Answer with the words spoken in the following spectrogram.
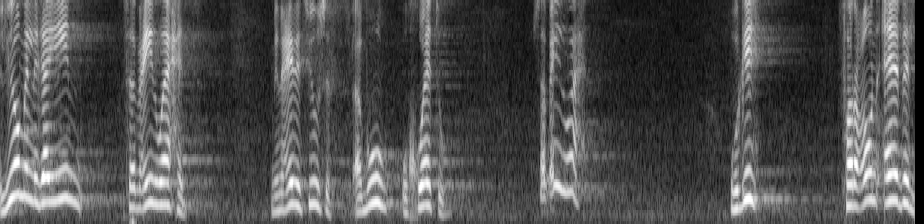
اليوم اللي جايين سبعين واحد من عيلة يوسف أبوه وإخواته سبعين واحد. وجه فرعون قابل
